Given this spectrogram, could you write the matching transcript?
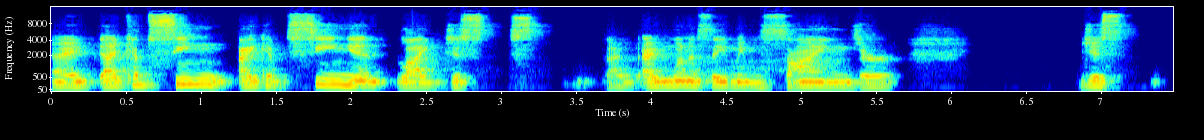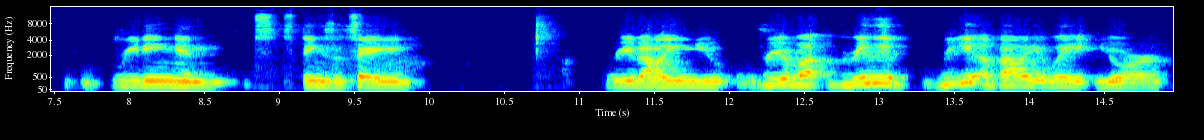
I I kept seeing I kept seeing it like just I, I want to say maybe signs or just reading and things that say reevaluating you re, really reevaluate your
